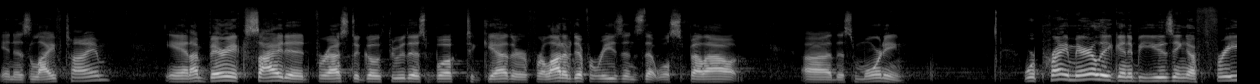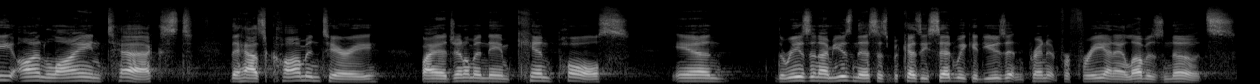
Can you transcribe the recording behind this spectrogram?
in his lifetime. And I'm very excited for us to go through this book together for a lot of different reasons that we'll spell out uh, this morning. We're primarily going to be using a free online text that has commentary by a gentleman named Ken Puls. And the reason I'm using this is because he said we could use it and print it for free, and I love his notes.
